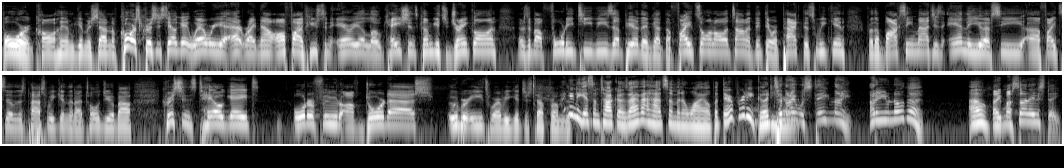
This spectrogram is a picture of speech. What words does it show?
forward. Call him, give him a shout. And of course, Chris's Tailgate, where were you at right now? All five Houston area locations. Come get your drink on. There's about 40 TVs up here. They've got the fights on all the time. I think they were packed this weekend for the boxing matches and the UFC uh, fights of this past weekend that I told you about. Christian's Tailgate, order food off DoorDash, Uber Eats, wherever you get your stuff from. I need to get some tacos. I haven't had some in a while, but they're pretty good here. Tonight was steak night. I didn't even know that. oh, Like, my son ate a steak.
